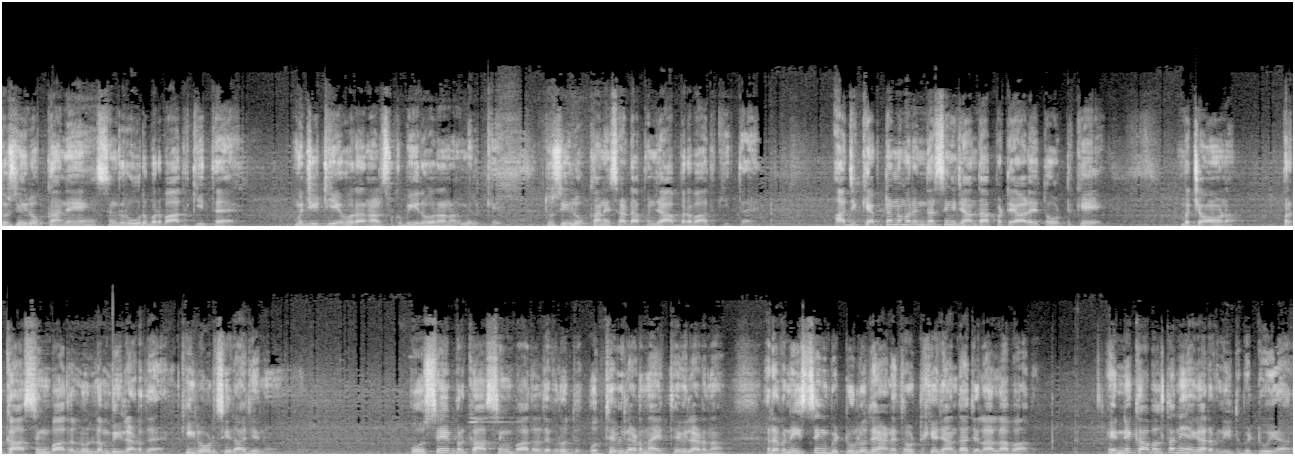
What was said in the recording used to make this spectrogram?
ਤੁਸੀਂ ਲੋਕਾਂ ਨੇ ਸੰਗਰੂਰ ਬਰਬਾਦ ਕੀਤਾ ਹੈ ਮਜੀਠੀਏ ਹੋਰਾਂ ਨਾਲ, ਸੁਖਬੀਰ ਹੋਰਾਂ ਨਾਲ ਮਿਲ ਕੇ। ਤੁਸੀਂ ਲੋਕਾਂ ਨੇ ਸਾਡਾ ਪੰਜਾਬ ਬਰਬਾਦ ਕੀਤਾ ਹੈ। ਅੱਜ ਕੈਪਟਨ ਅਮਰਿੰਦਰ ਸਿੰਘ ਜਾਂਦਾ ਪਟਿਆਲੇ ਤੋਂ ਉੱਠ ਕੇ ਬਚਾਉਣ, ਪ੍ਰਕਾਸ਼ ਸਿੰਘ ਬਾਦਲ ਨੂੰ ਲੰਬੀ ਲੜਦਾ ਹੈ। ਕੀ ਲੋੜ ਸੀ ਰਾਜੇ ਨੂੰ? ਉਸੇ ਪ੍ਰਕਾਸ਼ ਸਿੰਘ ਬਾਦਲ ਦੇ ਵਿਰੁੱਧ ਉੱਥੇ ਵੀ ਲੜਨਾ, ਇੱਥੇ ਵੀ ਲੜਨਾ। ਰਵਨੀਤ ਸਿੰਘ ਬਿੱਟੂ ਲੁਧਿਆਣੇ ਤੋਂ ਉੱਠ ਕੇ ਜਾਂਦਾ ਜਲਾਲਾਬਾਦ। ਇੰਨੇ ਕਾਬਲ ਤਾਂ ਨਹੀਂ ਹੈਗਾ ਰਵਨੀਤ ਬਿੱਟੂ ਯਾਰ।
